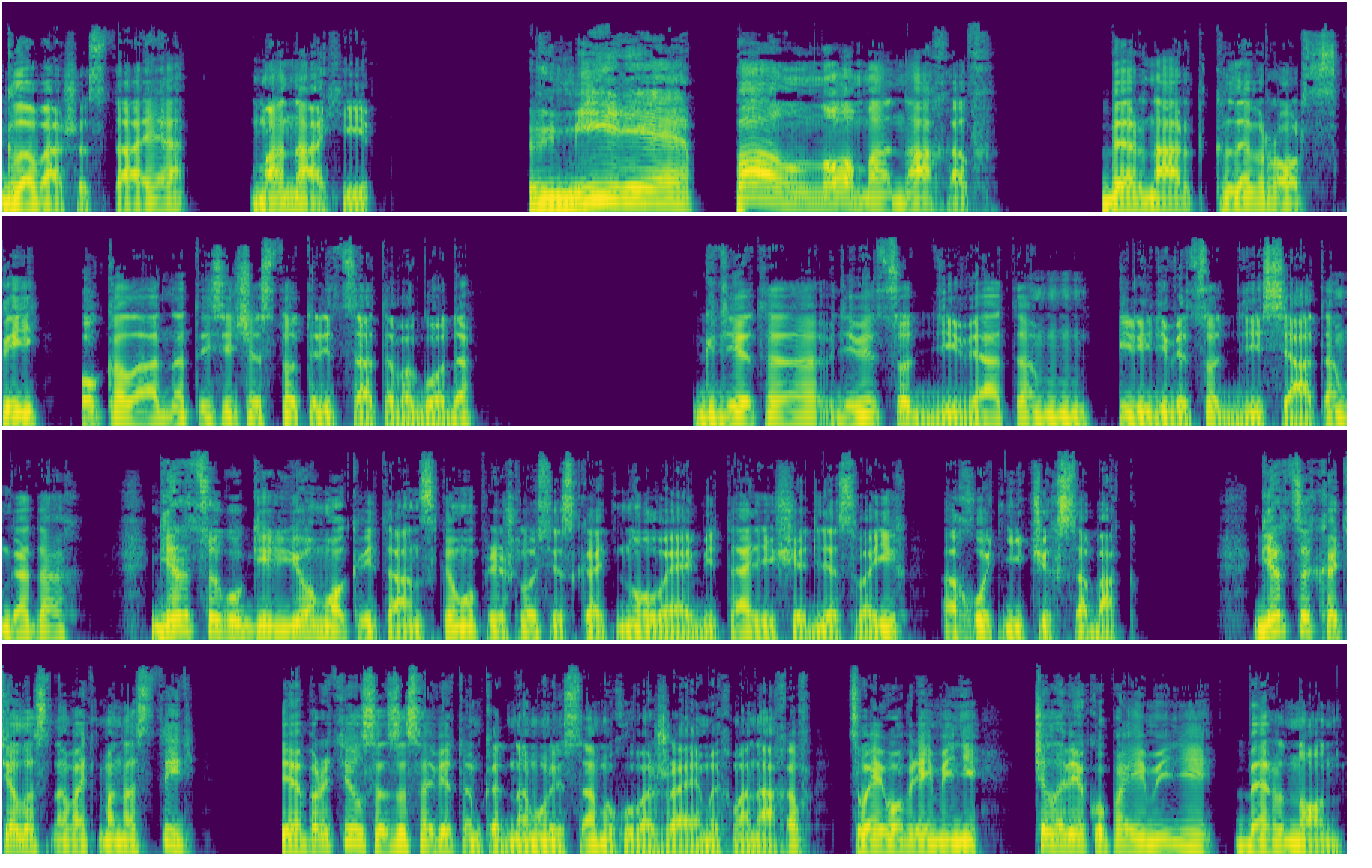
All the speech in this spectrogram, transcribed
Глава шестая. Монахи. В мире полно монахов. Бернард Клеврорский, около 1130 года. Где-то в 909 или 910 годах герцогу Гильому Аквитанскому пришлось искать новое обиталище для своих охотничьих собак. Герцог хотел основать монастырь и обратился за советом к одному из самых уважаемых монахов своего времени, человеку по имени Бернон.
